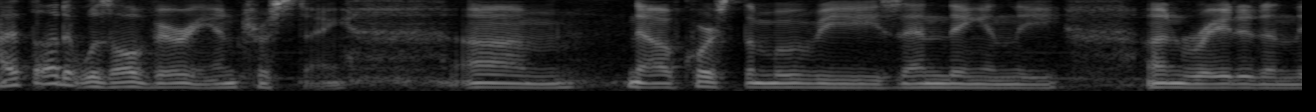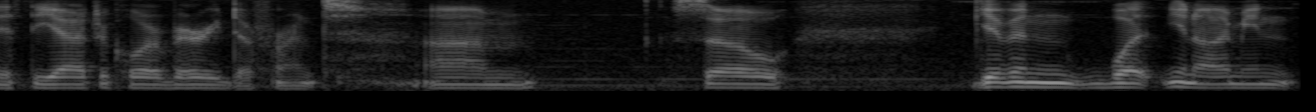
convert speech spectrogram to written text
I thought it was all very interesting. Um, now, of course, the movie's ending and the unrated and the theatrical are very different. Um, so, given what you know, I mean,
